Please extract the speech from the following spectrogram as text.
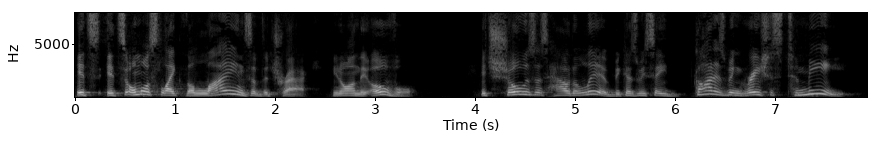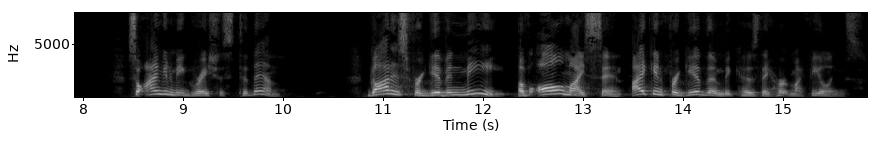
It's, it's almost like the lines of the track, you know, on the oval. It shows us how to live because we say, God has been gracious to me. So I'm going to be gracious to them. God has forgiven me of all my sin. I can forgive them because they hurt my feelings.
